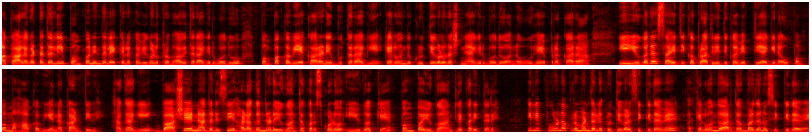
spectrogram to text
ಆ ಕಾಲಘಟ್ಟದಲ್ಲಿ ಪಂಪನಿಂದಲೇ ಕೆಲ ಕವಿಗಳು ಪ್ರಭಾವಿತರಾಗಿರ್ಬೋದು. ಪಂಪ ಕವಿಯೇ ಕಾರಣೀಭೂತರಾಗಿ ಕೆಲವೊಂದು ಕೃತಿಗಳು ರಚನೆ ಆಗಿರ್ಬೋದು ಅನ್ನೋ ಊಹೆಯ ಪ್ರಕಾರ ಈ ಯುಗದ ಸಾಹಿತ್ಯಿಕ ಪ್ರಾತಿನಿಧಿಕ ವ್ಯಕ್ತಿಯಾಗಿ ನಾವು ಪಂಪ ಮಹಾಕವಿಯನ್ನು ಕಾಣ್ತೀವಿ. ಹಾಗಾಗಿ ಭಾಷೆಯನ್ನಾಧರಿಸಿ ಹಳಗನ್ನಡ ಯುಗ ಅಂತ ಕರೆಸ್ಕೊಳ್ಳೋ ಈ ಯುಗಕ್ಕೆ ಪಂಪ ಯುಗ ಅಂತಲೇ ಕರೀತಾರೆ. ಇಲ್ಲಿ ಪೂರ್ಣ ಪ್ರಮಾಣದಲ್ಲಿ ಕೃತಿಗಳು ಸಿಕ್ಕಿದ್ದಾವೆ ಕೆಲವೊಂದು ಅರ್ಧಂಬರ್ಧನೂ ಸಿಕ್ಕಿದ್ದಾವೆ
